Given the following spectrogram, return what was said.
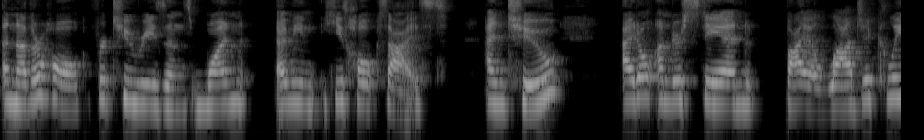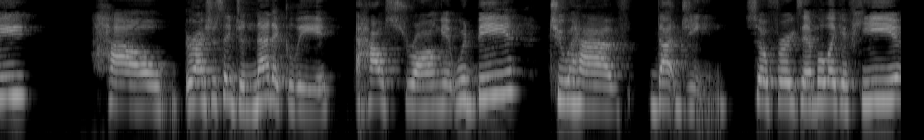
another Hulk for two reasons. One, I mean, he's Hulk sized. And two, I don't understand biologically how, or I should say genetically, how strong it would be to have that gene. So, for example, like if he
